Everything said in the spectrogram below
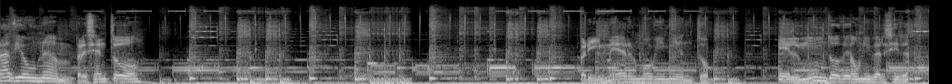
Radio UNAM presentó Primer Movimiento. El mundo de la universidad.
